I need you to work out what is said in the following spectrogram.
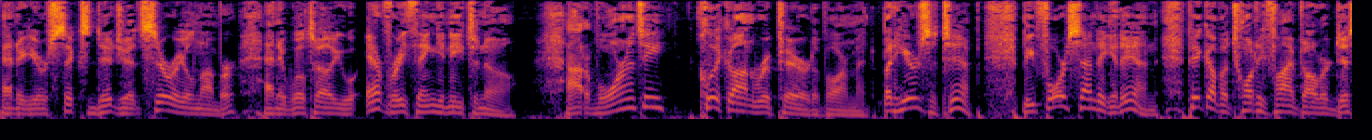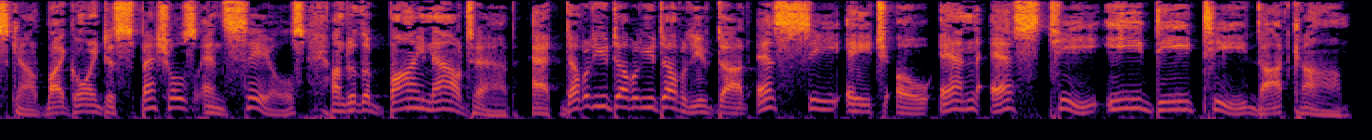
Enter your six-digit serial number and it will tell you everything you need to know. Out of warranty? click on Repair Department. But here's a tip. Before sending it in, pick up a $25 discount by going to Specials and Sales under the Buy Now tab at www.schonstedt.com.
